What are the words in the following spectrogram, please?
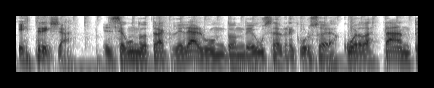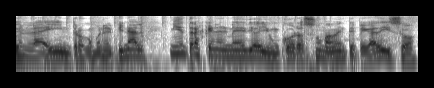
Estrella, el segundo track del álbum donde usa el recurso de las cuerdas tanto en la intro como en el final, mientras que en el medio hay un coro sumamente pegadizo,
